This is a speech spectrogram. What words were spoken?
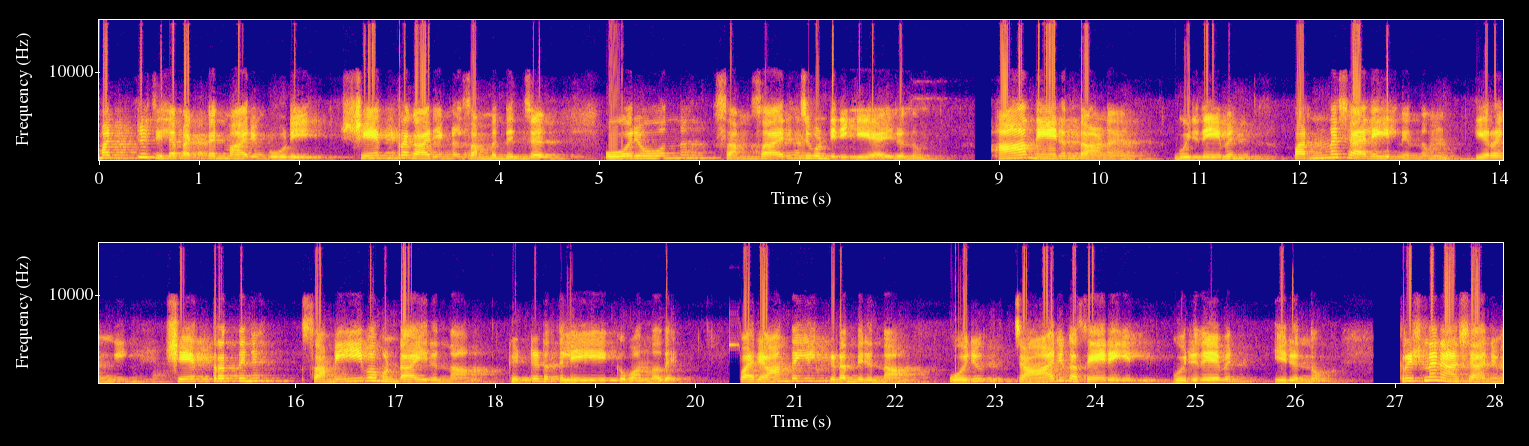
മറ്റു ചില ഭക്തന്മാരും കൂടി ക്ഷേത്രകാര്യങ്ങൾ സംബന്ധിച്ച് ഓരോന്ന് സംസാരിച്ചു കൊണ്ടിരിക്കുകയായിരുന്നു. ആ നേരത്താണ് ഗുരുദേവൻ പർണശാലയിൽ നിന്നും ഇറങ്ങി ക്ഷേത്രത്തിന് സമീപമുണ്ടായിരുന്ന കെട്ടിടത്തിലേക്ക് വന്നത്. വരാന്തയിൽ കിടന്നിരുന്ന ഒരു ചാരുകസേരയിൽ ഗുരുദേവൻ ഇരുന്നു. കൃഷ്ണനാശാനും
